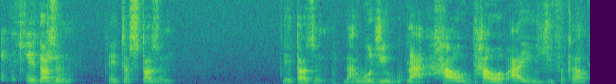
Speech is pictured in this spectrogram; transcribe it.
If the shoe It doesn't. It just doesn't. It doesn't. Like, would you like how how have I used you for clout?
